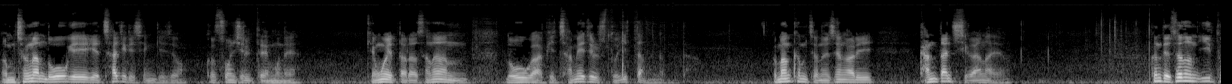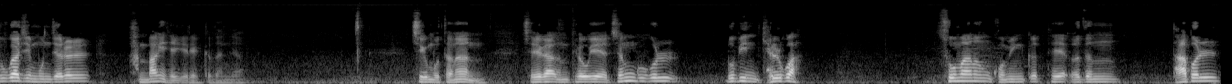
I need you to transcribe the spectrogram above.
엄청난 노후 계획에 차질이 생기죠. 그 손실 때문에. 경우에 따라서는 노후가 비참해질 수도 있다는 겁니다. 그만큼 전원 생활이 간단치가 않아요. 근데 저는 이 두 가지 문제를 한 방에 해결했거든요. 지금부터는 제가 은퇴 후에 전국을 누빈 결과 수많은 고민 끝에 얻은 답을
